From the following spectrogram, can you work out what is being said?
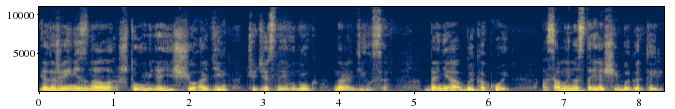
Я даже и не знала, что у меня еще один чудесный внук народился. Да не абы какой, а самый настоящий богатырь,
